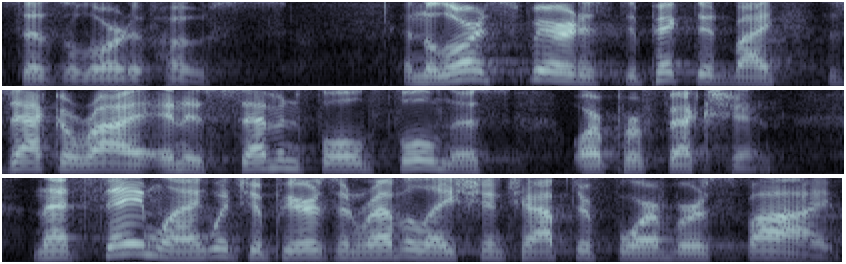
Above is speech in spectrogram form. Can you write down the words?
says the Lord of hosts. And the Lord's Spirit is depicted by Zechariah in his sevenfold fullness or perfection. And that same language appears in Revelation chapter 4, verse 5.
